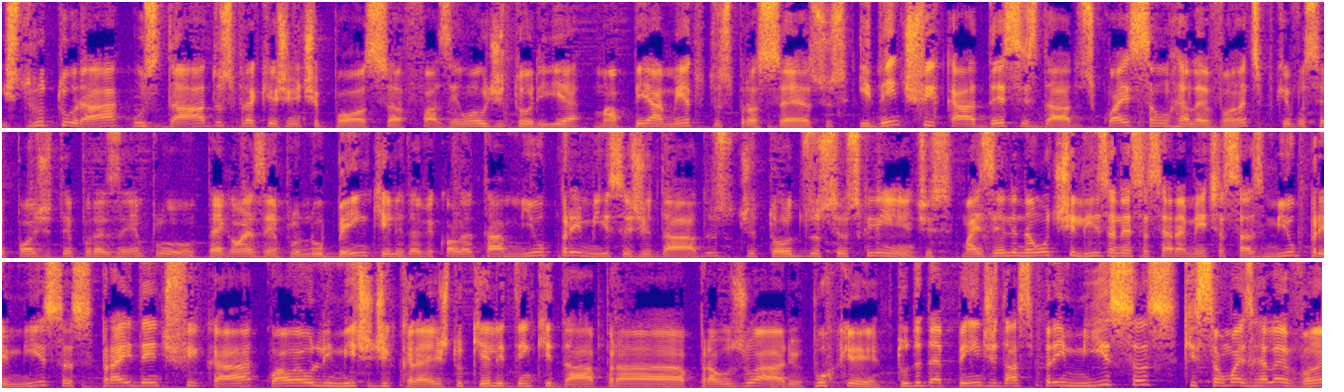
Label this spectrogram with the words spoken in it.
estruturar os dados para que a gente possa fazer uma auditoria, mapeamento dos processos, identificar desses dados quais são relevantes, porque você pode ter, por exemplo, pegar um exemplo, no Nubank ele deve coletar mil premissas de dados de todos os seus clientes, mas ele não utiliza necessariamente essas mil premissas para identificar qual é o limite de crédito que ele tem que dar para o usuário. Por quê? Tudo depende das premissas que são mais relevantes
